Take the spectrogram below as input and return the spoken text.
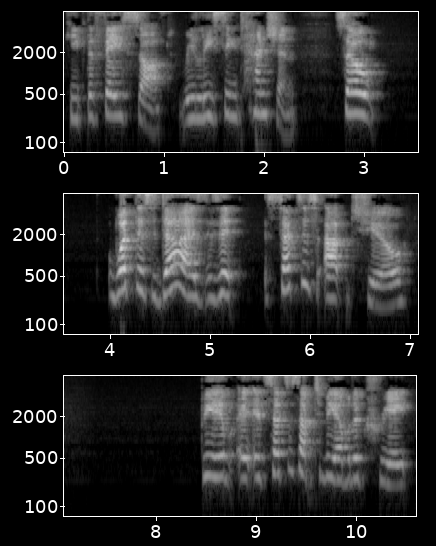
keep the face soft, releasing tension. So what this does is it sets us up to be able, it sets us up to be able to create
